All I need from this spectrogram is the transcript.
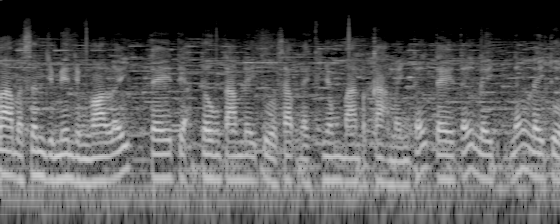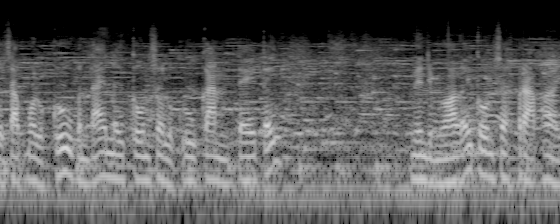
បាទបើសិនជាមានចម្ងល់អីទេតាក់ទងតាមលេខទូរស័ព្ទដែលខ្ញុំបានប្រកាសមិញទៅទេទៅលេខហ្នឹងលេខទូរស័ព្ទរបស់លោកគ្រូប៉ុន្តែនៅកូនសិស្សលោកគ្រូកាន់ទេទៅមានចម្ងល់អីកូនសិស្សប្រាប់ហើយ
